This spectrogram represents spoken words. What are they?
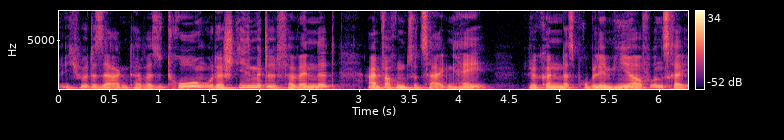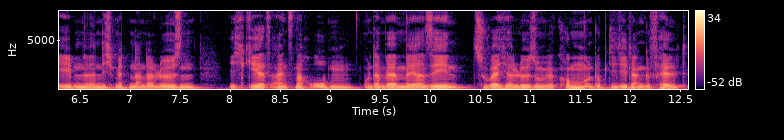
ich würde sagen, teilweise Drohung oder Stilmittel verwendet, einfach um zu zeigen, hey, wir können das Problem hier auf unserer Ebene nicht miteinander lösen ich gehe jetzt eins nach oben und dann werden wir ja sehen, zu welcher Lösung wir kommen und ob die dir dann gefällt.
